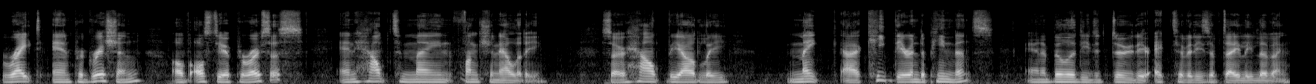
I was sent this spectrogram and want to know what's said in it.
rate and progression of osteoporosis and help to maintain functionality. So, help the elderly make uh, keep their independence and ability to do their activities of daily living.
